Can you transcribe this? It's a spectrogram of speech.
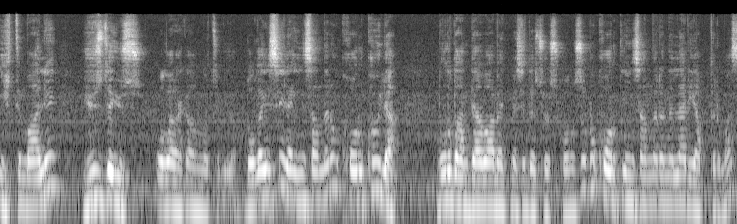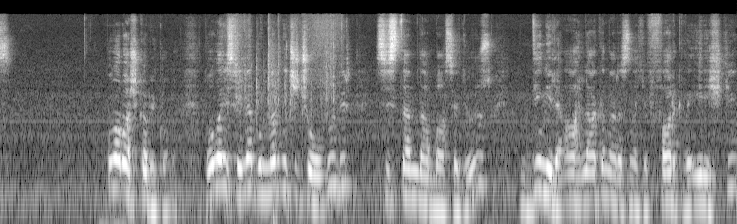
ihtimali yüzde yüz olarak anlatılıyor. Dolayısıyla insanların korkuyla buradan devam etmesi de söz konusu. Bu korku insanlara neler yaptırmaz? Bu da başka bir konu. Dolayısıyla bunların iç içe olduğu bir sistemden bahsediyoruz. Din ile ahlakın arasındaki fark ve ilişki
